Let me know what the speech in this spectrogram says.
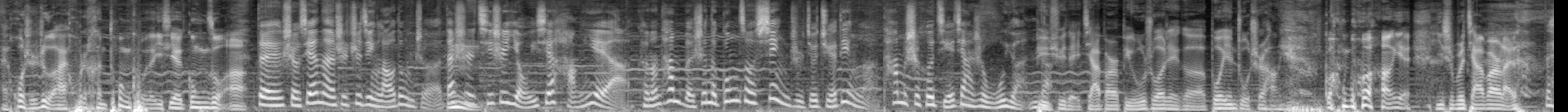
哎或是热爱或者很痛苦的一些工作啊。对，首先呢是致敬劳动者，但是嗯其实有一些行业啊，可能他们本身的工作性质就决定了他们是和节假日无缘的。必须得加班，比如说这个播音主持行业、广播行业，你是不是加班来的？对，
